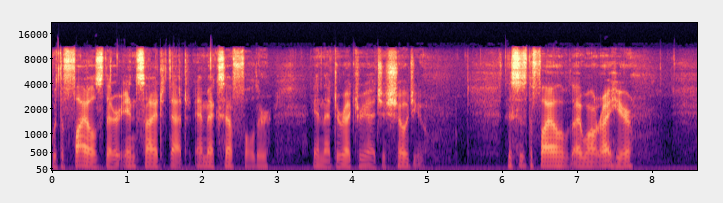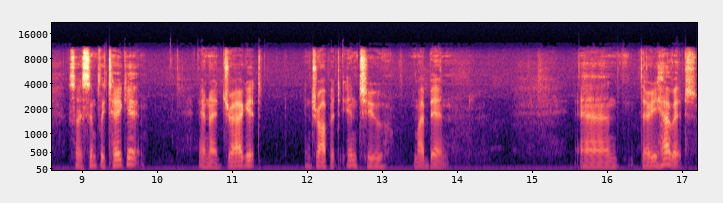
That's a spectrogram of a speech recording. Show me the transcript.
with the files that are inside that MXF folder in that directory I just showed you. This is the file that I want right here. So I simply take it and I drag it and drop it into my bin. And there you have it.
